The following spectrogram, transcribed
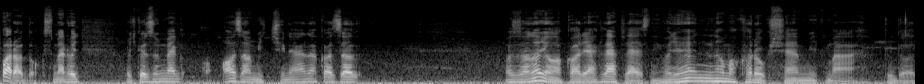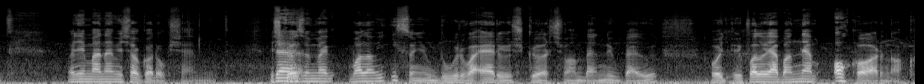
paradox, mert hogy, hogy közben meg az, amit csinálnak, azzal azzal nagyon akarják leplezni, hogy én nem akarok semmit már, tudod? Vagy én már nem is akarok semmit. És De- közben meg valami iszonyú durva, erős görcs van bennük belül, hogy ők valójában nem akarnak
